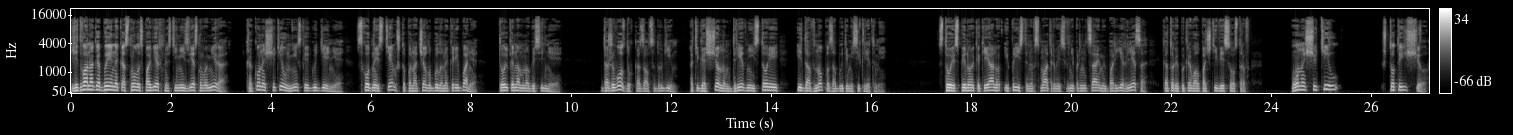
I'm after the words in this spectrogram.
Едва нога Бэйна коснулась поверхности неизвестного мира, как он ощутил низкое гудение, сходное с тем, что поначалу было на Карибане, только намного сильнее. Даже воздух казался другим, отягощенным древней историей и давно позабытыми секретами. Стоя спиной к океану и пристально всматриваясь в непроницаемый барьер леса, который покрывал почти весь остров, он ощутил что-то еще,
